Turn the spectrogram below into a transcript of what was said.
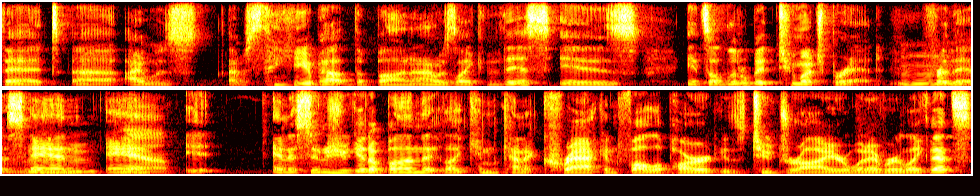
that uh, I was I was thinking about the bun, and I was like, this is it's a little bit too much bread for this, and and Yeah. it. And as soon as you get a bun that like can kind of crack and fall apart because it's too dry or whatever, like that's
